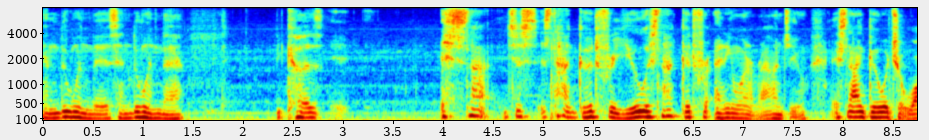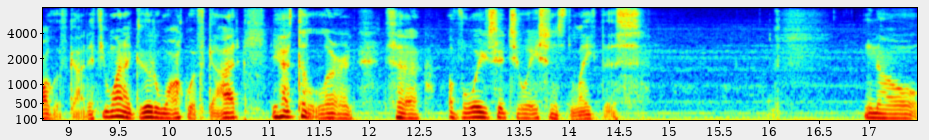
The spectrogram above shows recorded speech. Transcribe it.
and doing this and doing that because it's not just it's not good for you it's not good for anyone around you. It's not good with your walk with god. If you want a good walk with god you have to learn to avoid situations like this. You know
